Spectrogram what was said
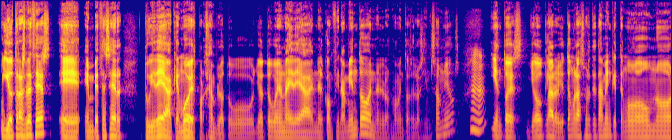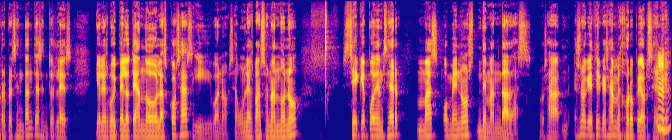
y otras veces, eh, en vez de ser tu idea que mueves, por ejemplo, tú, yo tuve una idea en el confinamiento, en los momentos de los insomnios, Ujú. y entonces yo, claro, yo tengo la suerte también que tengo unos representantes, entonces les, yo les voy peloteando las cosas y bueno, según les van sonando o no, sé que pueden ser más o menos demandadas. O sea, eso no quiere decir que sea mejor o peor serie.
